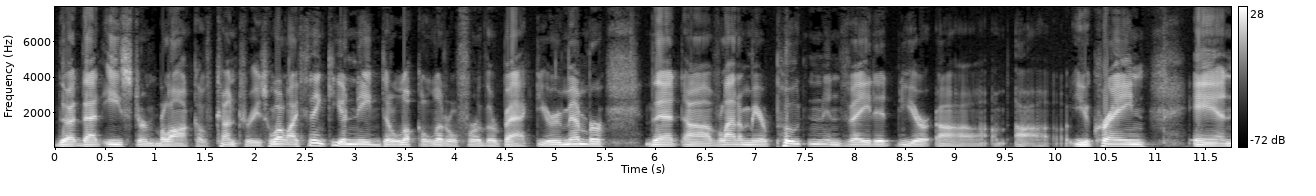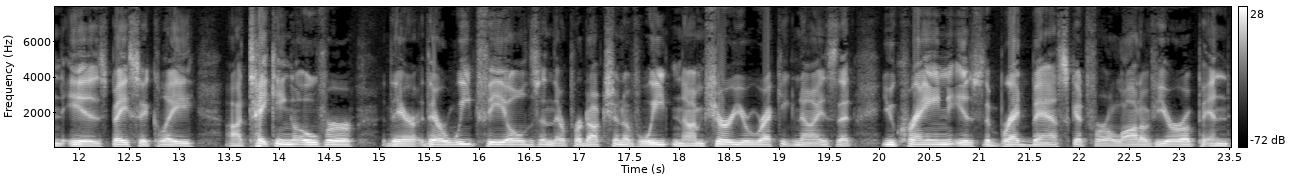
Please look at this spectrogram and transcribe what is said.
the, that Eastern bloc of countries. Well, I think you need to look a little further back. Do you remember that uh, Vladimir Putin invaded your, uh, uh Ukraine and is basically uh, taking over their their wheat fields and their production of wheat. And I'm sure you recognize that Ukraine is the breadbasket for a lot of Europe and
